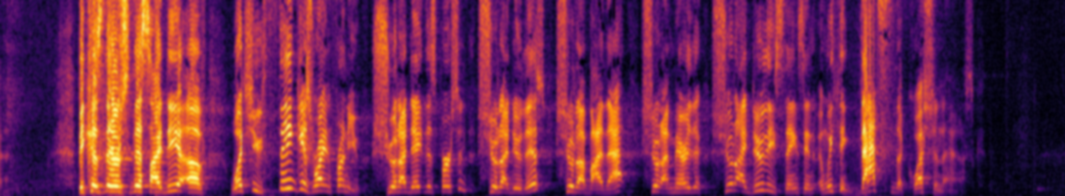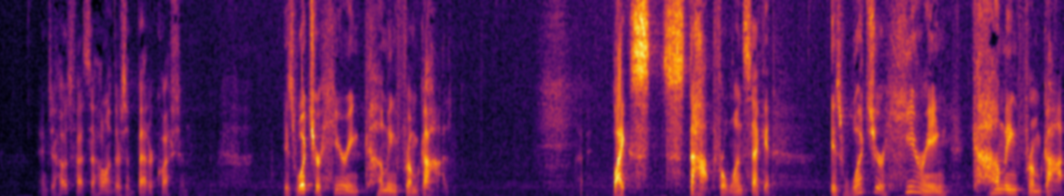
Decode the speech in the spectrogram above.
Okay. Because there's this idea of what you think is right in front of you. Should I date this person? Should I do this? Should I buy that? Should I marry this? Should I do these things? And, and we think that's the question to ask. And Jehoshaphat said, Hold on, there's a better question. Is what you're hearing coming from God? Like, stop for one second. Is what you're hearing coming from God?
